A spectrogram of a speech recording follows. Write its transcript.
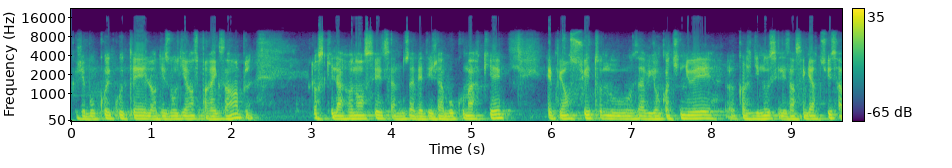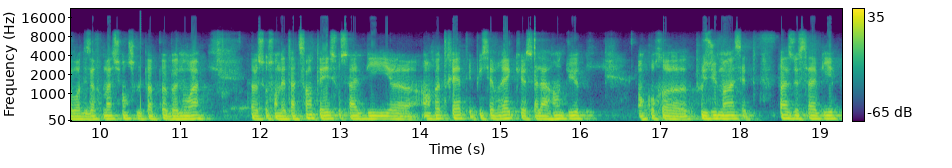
que j'ai beaucoup écouté lors des audiences par exemple. Lorsqu'il a renoncé, ça nous avait déjà beaucoup marqué. Et puis ensuite, nous avions continué, euh, quand je dis nous, c'est les anciens gardes suisses, à avoir des informations sur le pape Benoît euh, sur son état de santé, sur sa vie euh, en retraite. Et puis c'est vrai que ça l'a rendu encore plus humain, cette phase de sa vie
